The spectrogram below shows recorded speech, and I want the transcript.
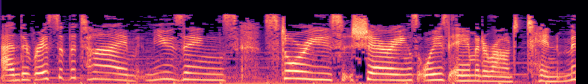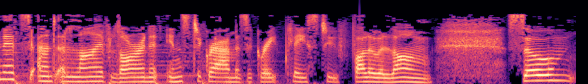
And the rest of the time, musings, stories, sharings, always aim at around 10 minutes and Alive Lauren at Instagram is a great place to follow along. So,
